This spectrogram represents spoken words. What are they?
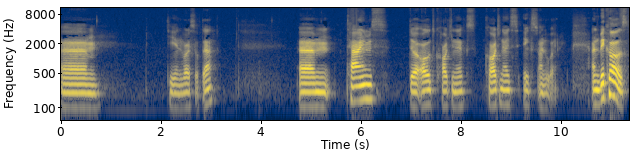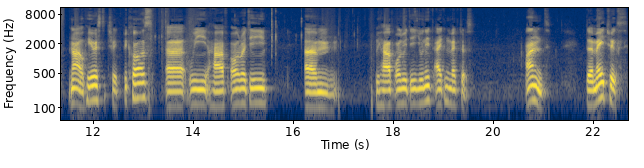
Um, the inverse of that. Um, times the old coordinates coordinates x and y. And because now here's the trick. Because uh, we have already um, we have already unit eigenvectors. And the matrix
